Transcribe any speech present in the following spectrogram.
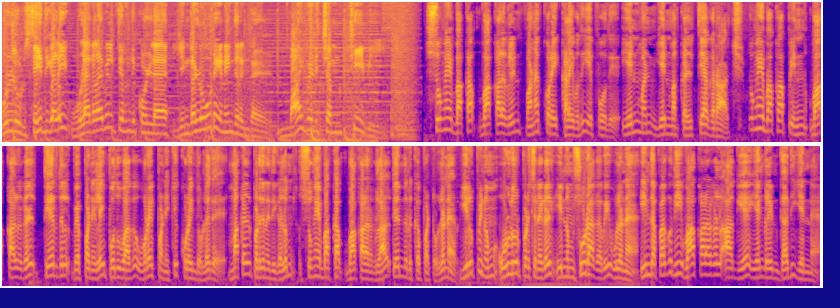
உள்ளூர் செய்திகளை உலகளவில் தெரிந்து கொள்ள எங்களோடு இணைந்திருங்கள். மாய் வெளிச்சம் டிவி சுங்கை பக்காப் வாக்காளர்களின் பணக்குறை களைவது எப்போது? எண்மண் என் மக்கள் தியாகராஜ். சுங்கை பக்காப்பின் வாக்காளர்கள் தேர்தல் வெப்பநிலை பொதுவாக உரைப்பணிக்கு குறைந்துள்ளது. மக்கள் பிரதிநிதிகளும் சுங்கை பக்காப் வாக்காளர்களால் தேர்ந்தெடுக்கப்பட்டுள்ளனர். இருப்பினும் உள்ளூர் பிரச்சனைகள் இன்னும் சூடாகவே உள்ளன. இந்த பகுதி வாக்காளர்கள் ஆகிய எங்களின் கதி என்ன?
